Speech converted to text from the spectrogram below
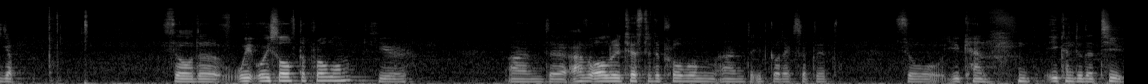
Yep. So the we, we solved the problem here and uh, I've already tested the problem and it got accepted. So you can you can do that too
